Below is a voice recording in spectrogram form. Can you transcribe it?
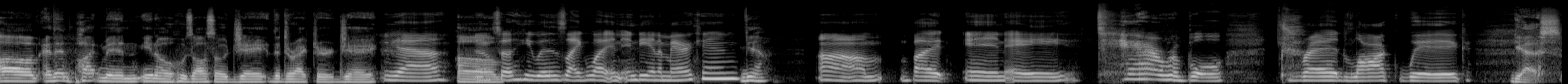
Um, and then Putman, you know, who's also Jay, the director, Jay. yeah. Um, so he was like what an Indian American, Yeah. Um, but in a terrible dreadlock wig. Yes.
